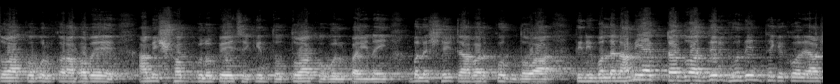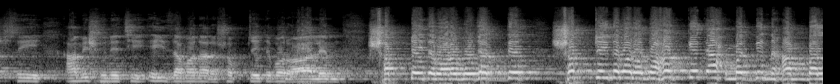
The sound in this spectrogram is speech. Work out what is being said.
দোয়া কবুল করা হবে। আমি সবগুলো পেয়েছি, কিন্তু দোয়া কবুল পাই নাই। বলে, সেইটা আবার কোন দোয়া? তিনি বললেন, আমি একটা দোয়া দীর্ঘদিন থেকে করে আসছি। আমি শুনেছি, এই জামানার সবচাইতে বড় আলেম, সবচাইতে বড় মুজাদ্দিদ, সবচাইতে বড় মহাক্কিক আহমদ বিন হাম্বল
